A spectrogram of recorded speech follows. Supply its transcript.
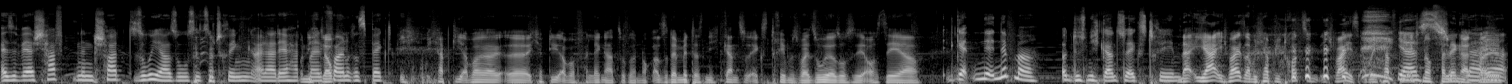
also wer schafft, einen Shot Sojasauce zu trinken, Alter, der hat meinen glaub- vollen Respekt. Ich, ich habe die aber, äh, ich habe die aber verlängert sogar noch. Also damit das nicht ganz so extrem ist, weil Sojasauce ja auch sehr. Ge- n- Nimm mal. Und das ist nicht ganz so extrem. Na ja, ich weiß, aber ich habe die trotzdem, ich weiß, aber ich habe die ja, echt noch verlängert, klar, weil. ja.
